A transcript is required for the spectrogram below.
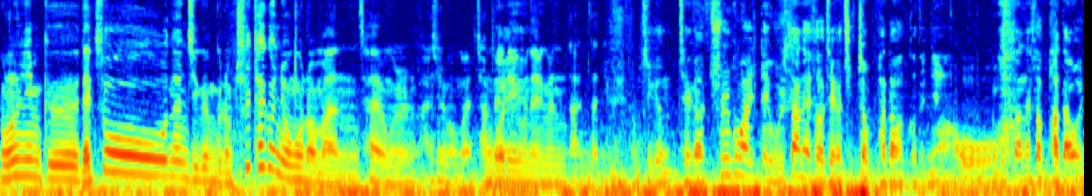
오늘님 그 넥소는 지금 그럼 출퇴근용으로만 사용을 하시는 건가요? 장거리 네. 운행은 안 다니시고? 지금 제가 출고할 때 울산에서 제가 직접 받아왔거든요. 오. 울산에서 받아올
